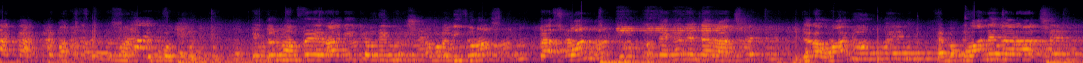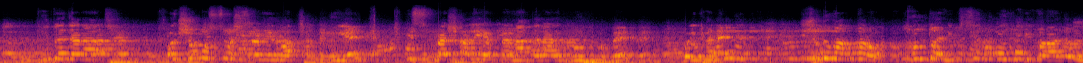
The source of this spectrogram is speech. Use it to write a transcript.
থাকা, একটা বাচ্চাদের জন্য আসতে এই জন্য আমরা এর আগে কেউ রিক্রুট আমরা নিত না। ক্লাস ওয়ান এখানে যারা আছে, যারা ওয়ান উঠবে এবং ওয়ানে যারা আছে টুতে যারা আছে ওই সমস্ত শ্রেণির বাচ্চাদের নিয়ে স্পেশালি একটা নাচেরার গ্রুপ হবে। ওইখানে শুধুমাত্র দ্রুত করার জন্য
